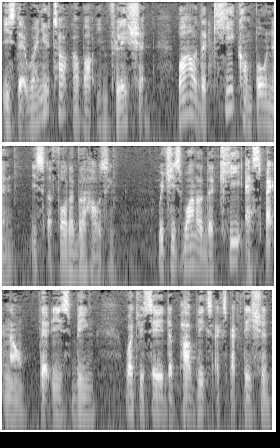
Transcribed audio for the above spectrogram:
is that when you talk about inflation, one of the key component is affordable housing which is one of the key aspect now that is being what you say the public's expectation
